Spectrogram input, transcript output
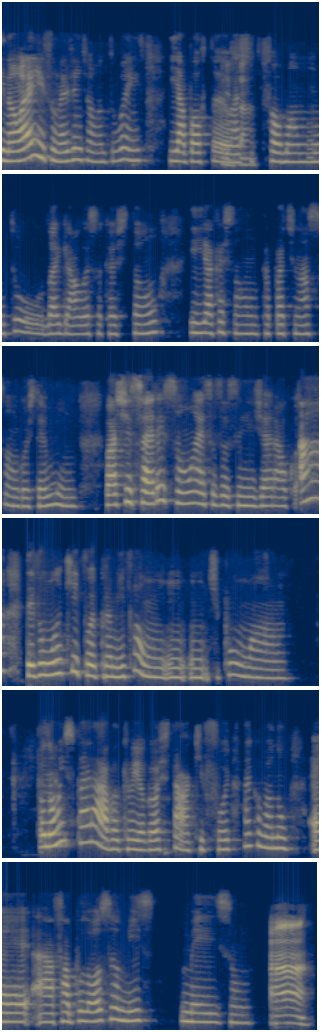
E não é isso, né, gente? É uma doença. E aporta, eu acho, Exato. de forma muito legal essa questão. E a questão da patinação, gostei muito. Eu acho que séries são essas, assim, em geral. Ah, teve uma que foi, pra mim, foi um, um- um- tipo uma. Eu não esperava que eu ia gostar, que foi. Ai, como é o nome? É a fabulosa Miss Mason. Ah,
